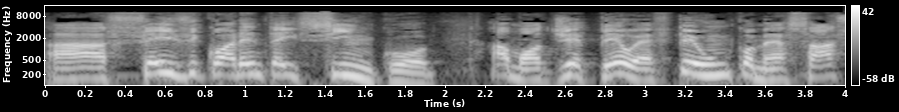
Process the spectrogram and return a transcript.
às 6h45. A MotoGP, o FP1, começa às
